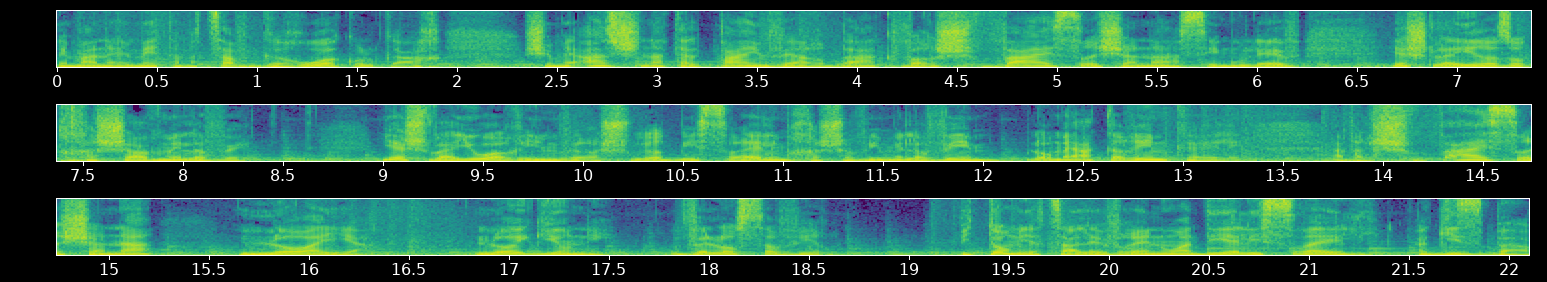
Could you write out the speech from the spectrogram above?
למען האמת, המצב גרוע כל כך, שמאז שנת 2004, כבר 17 שנה, שימו לב, יש לעיר הזאת חשב מלווה. יש והיו ערים ורשויות בישראל עם חשבים מלווים, לא מעט ערים כאלה, אבל 17 שנה לא היה, לא הגיוני ולא סביר. פתאום יצא לעברנו עדיאל ישראלי, הגזבר.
